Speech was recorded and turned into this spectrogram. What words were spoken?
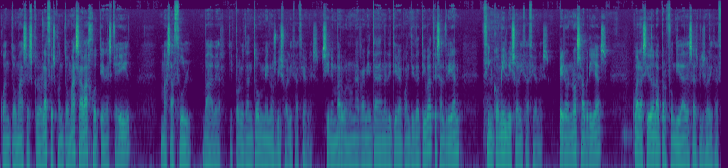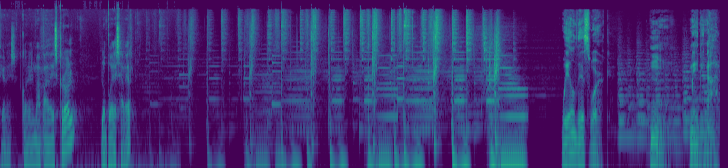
Cuanto más scroll haces, cuanto más abajo tienes que ir, más azul va a haber y por lo tanto menos visualizaciones. Sin embargo, en una herramienta de analítica cuantitativa te saldrían 5.000 visualizaciones, pero no sabrías cuál ha sido la profundidad de esas visualizaciones. Con el mapa de scroll lo puedes saber. Will this work? Hmm, maybe not.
